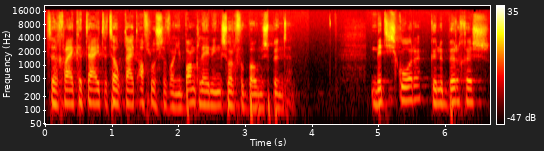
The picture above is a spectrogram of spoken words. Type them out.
Tegelijkertijd het op tijd aflossen van je banklening zorgt voor bonuspunten. Met die score kunnen burgers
